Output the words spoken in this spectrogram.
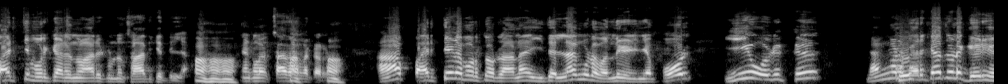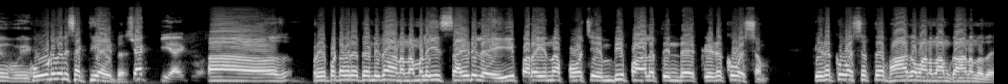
പരുത്തി മുറിക്കാനൊന്നും ആരെക്കൊണ്ടും സാധിക്കത്തില്ല. ഞങ്ങൾ സാധാരണക്കാർ ആ. പരുത്തിയുടെ പുറത്തോട്ടാണ് ഇതെല്ലാം കൂടെ വന്നു കഴിഞ്ഞപ്പോൾ ഈ ഒഴുക്ക് ഞങ്ങൾ പെരക്കാത്തൂടെ കയറി പോയി. കൂടുതൽ ശക്തിയായിട്ട്. ശക്തിയായിട്ട് പ്രിയപ്പെട്ടവരെ തന്നെ ഇതാണ് നമ്മൾ ഈ സൈഡിലെ ഈ പറയുന്ന പോച്ച എം ബി പാലത്തിന്റെ കിഴക്കുവശം. കിഴക്കുവശത്തെ ഭാഗമാണ് നാം കാണുന്നത്.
